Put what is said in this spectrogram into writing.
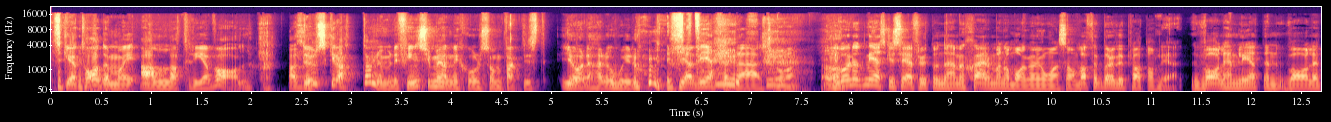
Ska jag ta dem i alla tre val? Ja, du skrattar nu, men det finns ju människor som faktiskt gör det här oironiskt. Jag vet att det är så. Det var något mer jag skulle säga förutom det här med skärmarna och Morgan Johansson. Varför började vi prata om det? Valhemligheten, valet.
